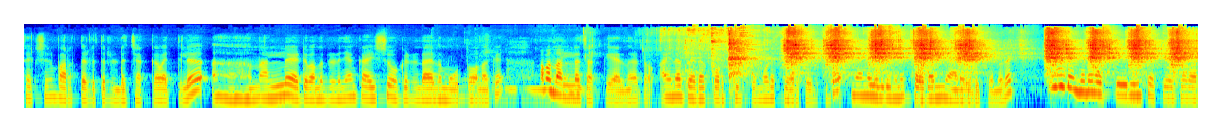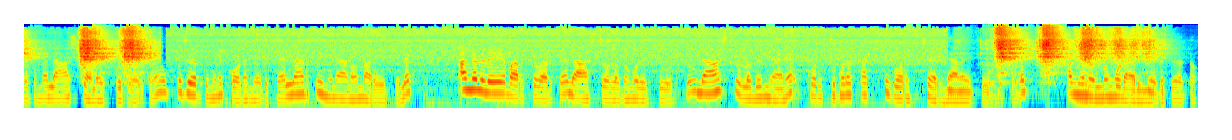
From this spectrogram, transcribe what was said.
സെക്ഷൻ വറുത്തെടുത്തിട്ടുണ്ട് ചക്ക വറ്റിൽ നല്ലതായിട്ട് വന്നിട്ടുണ്ട്. ഞാൻ കഴിച്ച് നോക്കിയിട്ടുണ്ടായിരുന്നു മൂത്തോന്നൊക്കെ അപ്പോൾ നല്ല ചക്കയായിരുന്നു കേട്ടോ. അതിനകത്ത് കുറച്ച് ഉപ്പും കൂടെ ചേർത്തെടുത്തിട്ട് ഞങ്ങൾ ഇവിടെ ഇങ്ങനെ കുടഞ്ഞാണ് എടുക്കുന്നത്. ഇവിടെ ഇങ്ങനെ ഉപ്പേരിയും ചക്കയൊക്കെ വറുക്കുമ്പോൾ ലാസ്റ്റാണ് ഉപ്പ് ചേർക്കുന്നത്. ഉപ്പ് ചേർത്ത് ഇങ്ങനെ കുടഞ്ഞെടുക്കുക. എല്ലായിടത്തും ഇങ്ങനെയാണോ എന്ന് അറിയത്തില്ല. അങ്ങനെ ദേ വറുത്ത് വറുത്ത് ലാസ്റ്റ് ഉള്ളതും കൂടി ഇട്ട് കൊടുത്തു. ലാസ്റ്റ് ഉള്ളത് ഞാൻ കുറച്ചും കൂടെ കട്ടി കുറച്ച് അരിഞ്ഞാണ് ഇട്ട് കൊടുത്തത്. അങ്ങനെ ഒന്നും കൂടെ അരിഞ്ഞെടുത്ത് കേട്ടോ.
